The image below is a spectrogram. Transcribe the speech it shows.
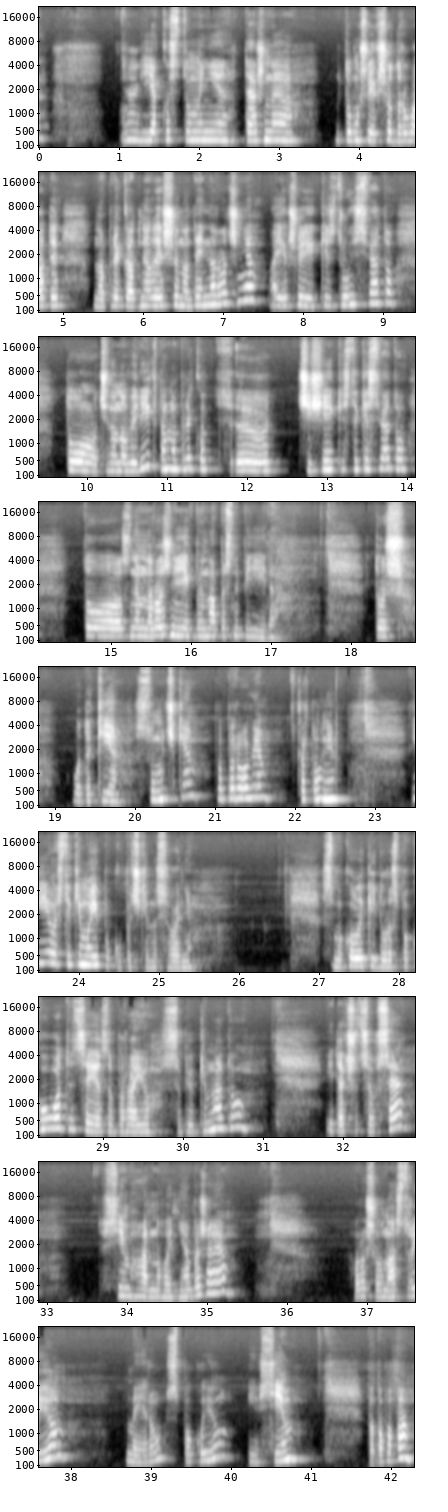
Якось то мені теж не. Тому що якщо дарувати, наприклад, не лише на день народження, а якщо є якесь друге свято, то чи на Новий рік, там, наприклад, е, чи ще якесь таке свято, то з ним народження якби напис не підійде. Тож, отакі сумочки паперові, картонні. І ось такі мої покупочки на сьогодні. Смаколики йду розпаковувати. Це я забираю собі в кімнату. І так що це все. Всім гарного дня бажаю. Хорошого настрою, миру, спокою і всім па-па-па-па.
